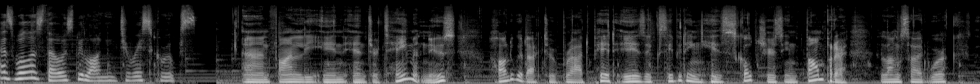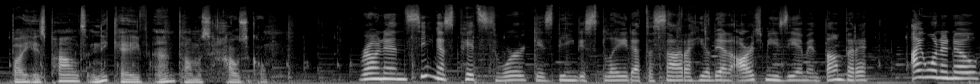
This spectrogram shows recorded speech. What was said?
as well as those belonging to risk groups. And finally, in entertainment news, Hollywood actor Brad Pitt is exhibiting his sculptures in Tampere alongside work by his pals Nick Cave and Thomas Houseago. Ronan, seeing as Pitt's work is being displayed at the Sara Hildén Art Museum in Tampere, I want to know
